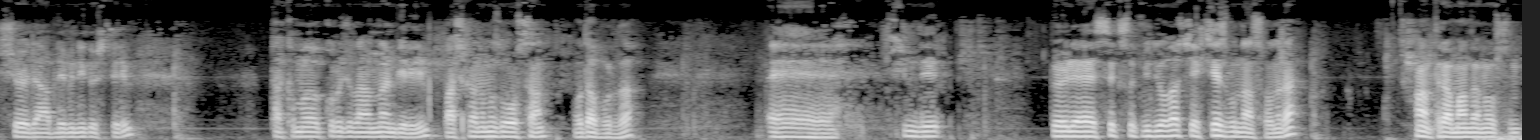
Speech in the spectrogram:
Şöyle ablemini göstereyim. Takımı kurucularından biriyim. Başkanımız Oğuzhan. O da burada. Ee, şimdi böyle sık sık videolar çekeceğiz bundan sonra. Antrenmandan olsun.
